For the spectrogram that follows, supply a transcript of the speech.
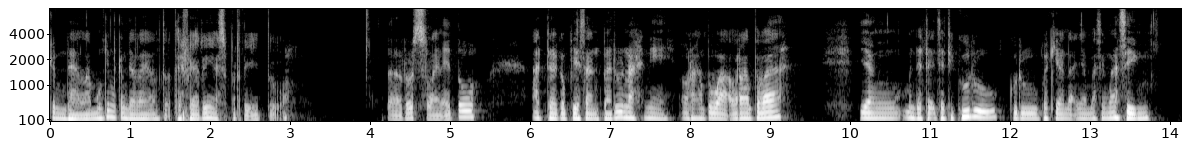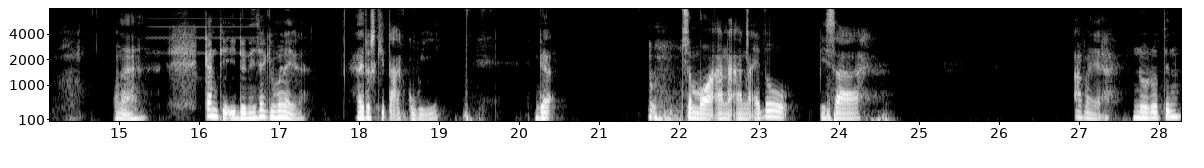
kendala mungkin kendala untuk TVRI ya seperti itu. Terus selain itu ada kebiasaan baru. Nah nih orang tua. Orang tua yang mendadak jadi guru guru bagi anaknya masing-masing. Nah kan di Indonesia gimana ya? Harus kita akui nggak semua anak-anak itu bisa apa ya nurutin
